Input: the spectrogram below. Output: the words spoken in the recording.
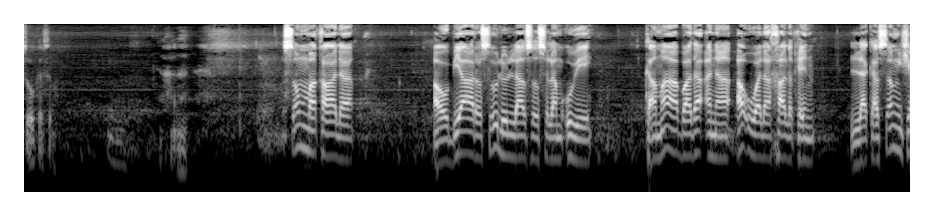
سو کسو ثم قال او بیا رسول الله صلی الله علیه وسلم اووی کما بدأنا اول خلق لکه څنګه چې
